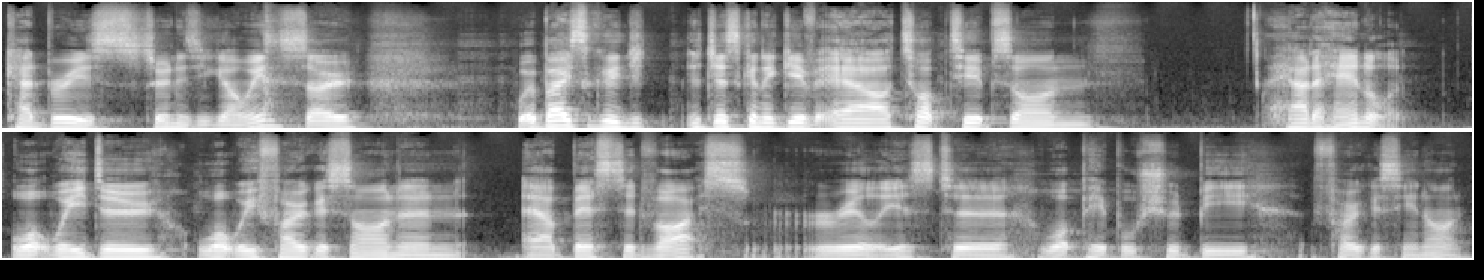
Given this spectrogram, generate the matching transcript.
Cadbury as soon as you go in. So, we're basically just going to give our top tips on how to handle it, what we do, what we focus on, and our best advice really is to what people should be focusing on.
